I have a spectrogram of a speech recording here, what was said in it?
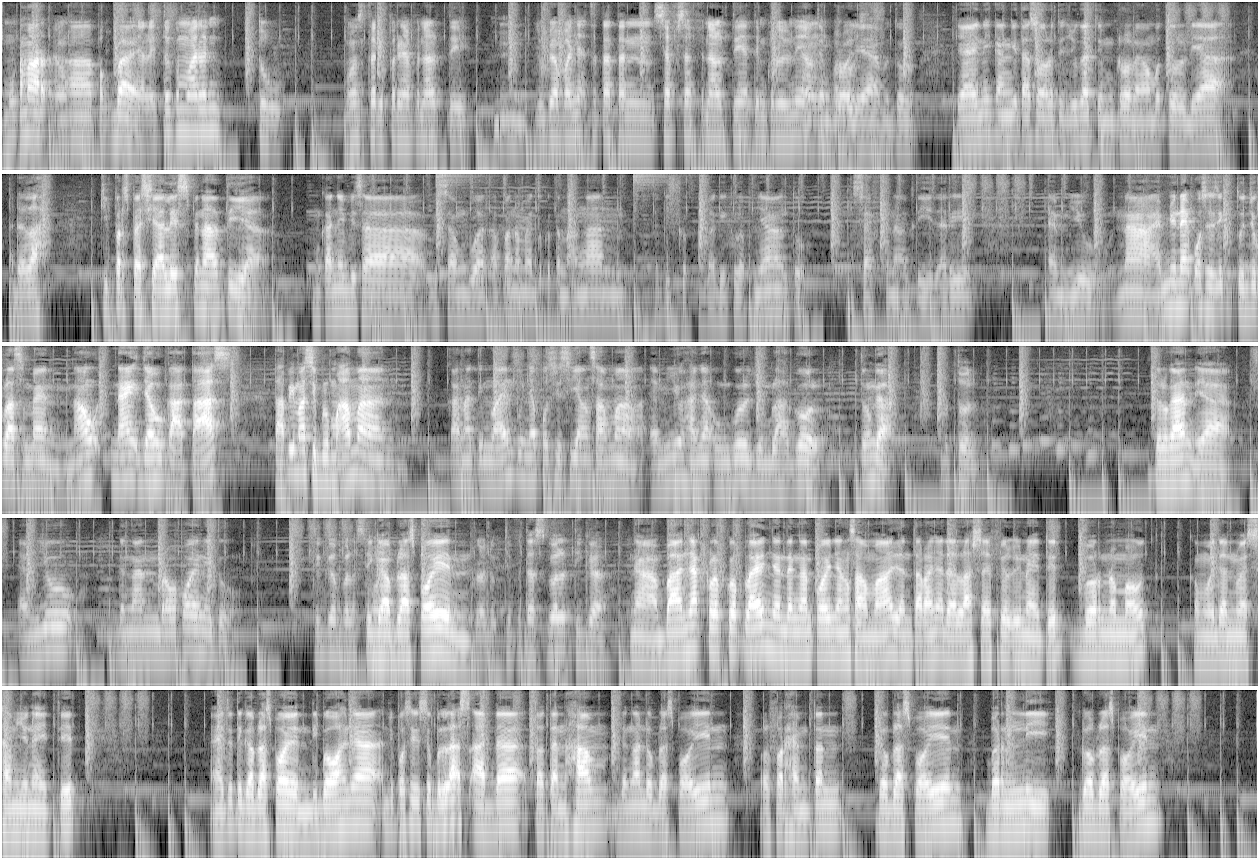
mungkin Sama uh, Pogba ya. itu kemarin tuh monster kipernya penalti. Mm. Juga banyak catatan save-save penaltinya tim Krul ini yang tim Krul ya betul ya ini kan kita soroti juga tim Krul memang betul dia adalah kiper spesialis penalti ya makanya bisa bisa membuat apa namanya itu ketenangan bagi bagi klubnya untuk save penalti dari MU nah MU naik posisi ketujuh klasemen. Now naik jauh ke atas tapi masih belum aman. Karena tim lain punya posisi yang sama. MU hanya unggul jumlah gol. Betul nggak? Betul. betul kan? Ya MU dengan berapa poin itu 13 13 poin produktivitas gol 3. nah banyak klub-klub lain yang dengan poin yang sama di antaranya adalah Sheffield United Bournemouth kemudian West Ham United nah itu 13 poin di bawahnya di posisi 11 ada Tottenham dengan 12 poin Wolverhampton 12 poin Burnley 12 poin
